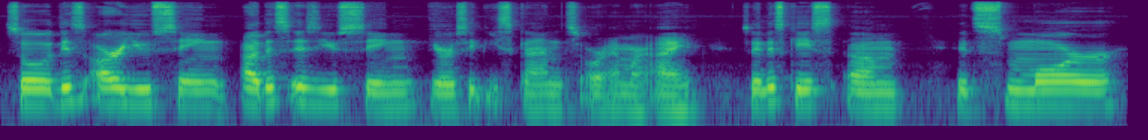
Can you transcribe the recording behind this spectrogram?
So these are using uh, this is using your CT scans or MRI. So in this case, um, it's more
